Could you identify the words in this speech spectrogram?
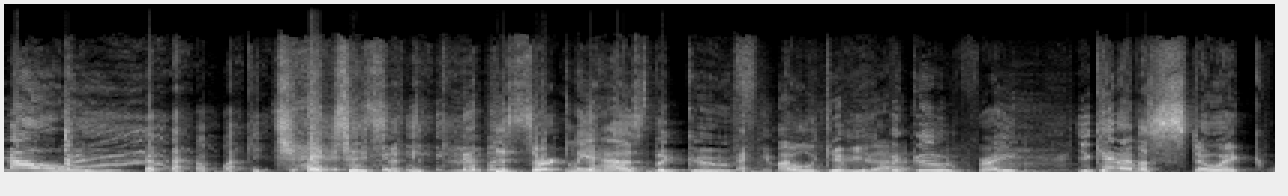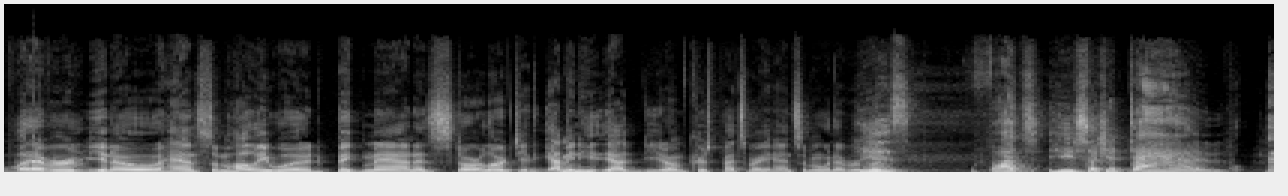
No. like Jason Sudeikis. he certainly has the goof. I will give you that. the goof, right? You can't have a stoic, whatever, you know, handsome Hollywood big man as Star Lord. I mean, he, uh, you know, Chris Pratt's very handsome or whatever. He's what? He's such a dad.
